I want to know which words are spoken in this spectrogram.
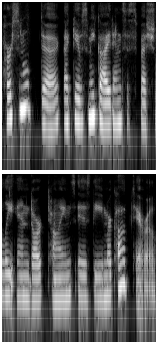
personal deck that gives me guidance, especially in dark times, is the Merkab Tarot.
